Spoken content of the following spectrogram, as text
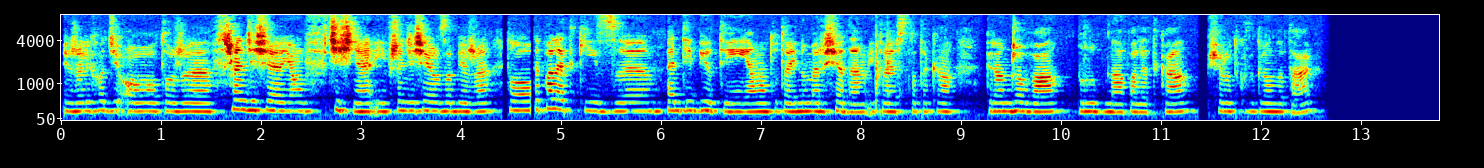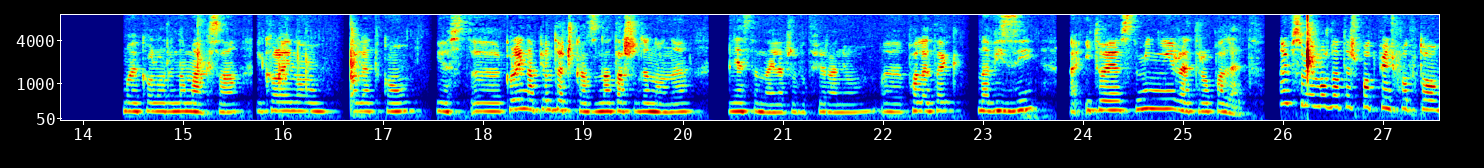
jeżeli chodzi o to, że wszędzie się ją wciśnie i wszędzie się ją zabierze, to te paletki z Fenty Beauty, ja mam tutaj numer 7 i to jest to taka grunge'owa, brudna paletka. W środku wygląda tak. Moje kolory na maksa. I kolejną paletką jest y, kolejna piąteczka z Nataszy Denony. Nie jestem najlepsza w otwieraniu y, paletek na wizji. Y, I to jest mini retro palet. No i w sumie można też podpiąć pod to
